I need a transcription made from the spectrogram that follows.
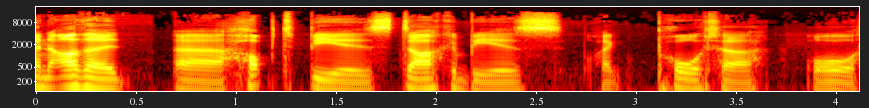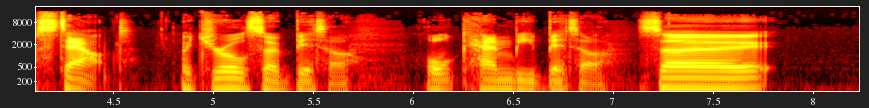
and other uh, hopped beers, darker beers like porter or stout, which are also bitter or can be bitter. So,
